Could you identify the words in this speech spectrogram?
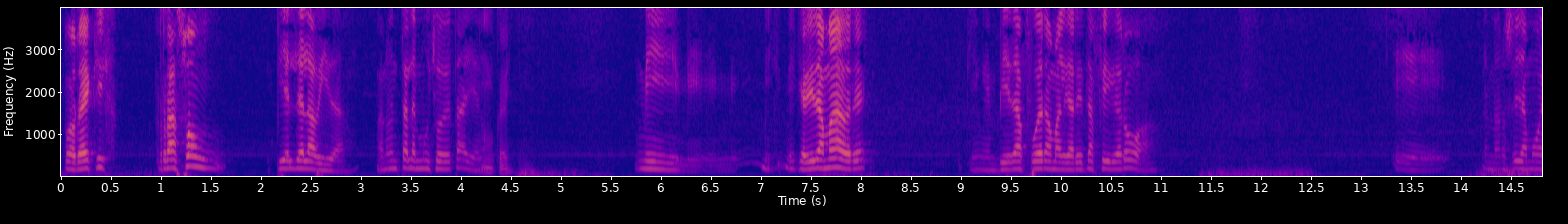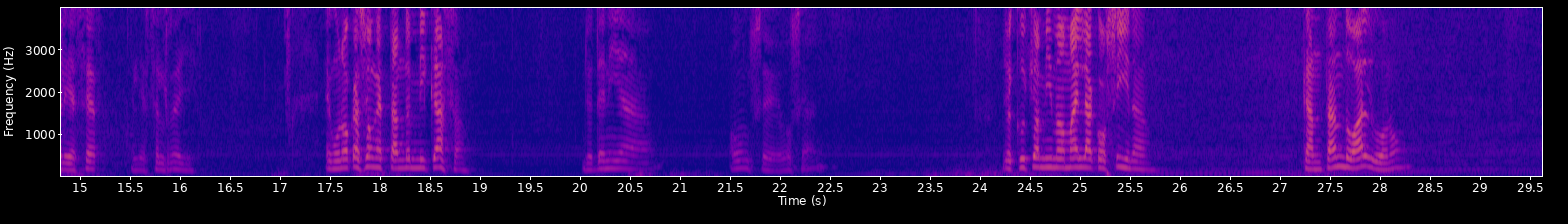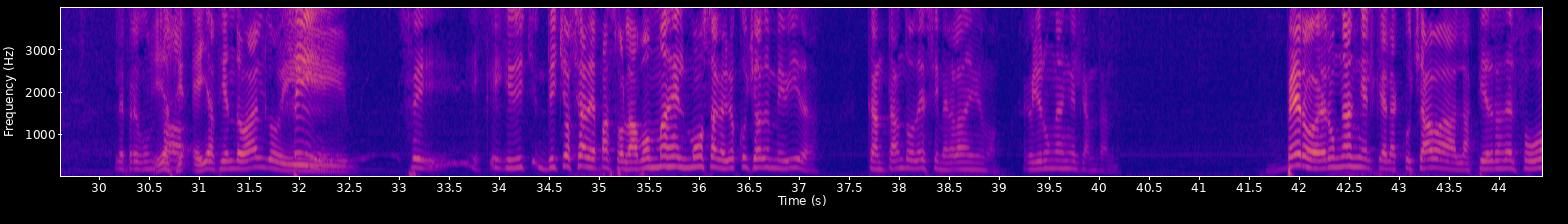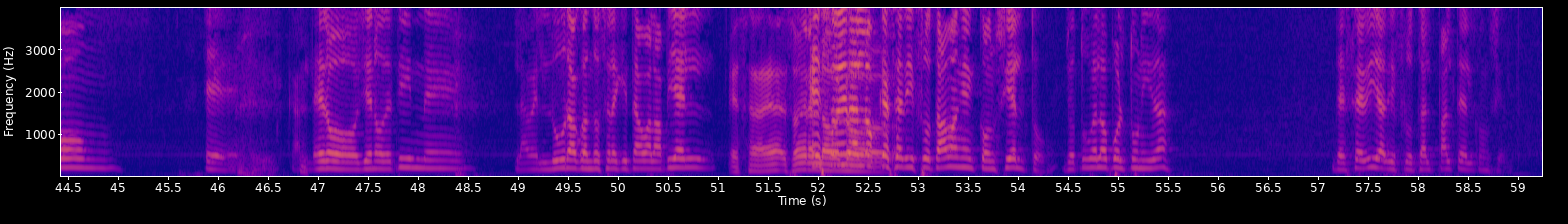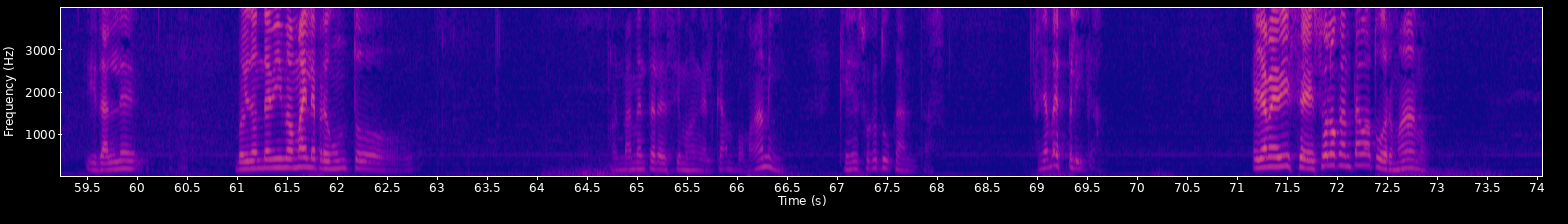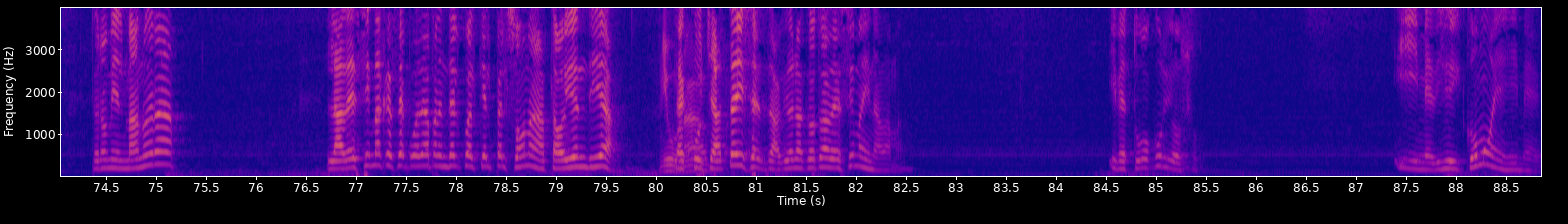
por X razón pierde la vida. Para no entrarle en muchos detalles. ¿no? Ok. Mi, mi, mi- querida madre, quien en vida fuera Margarita Figueroa, eh, mi hermano se llamó Eliezer, Eliezer Reyes. En una ocasión, estando en mi casa, yo tenía 11, 12 años. Yo escucho a mi mamá en la cocina cantando algo, ¿no? Le pregunto. Ella haciendo algo y... Sí, sí. Y, y dicho, dicho sea de paso, la voz más hermosa que yo he escuchado en mi vida, cantando décima, era la de mi mamá. Que yo era un ángel cantando. Pero era un ángel que la escuchaba las piedras del fogón, eh, el caldero lleno de tizne, la verdura cuando se le quitaba la piel. Esa, eso era Eso lo- eran lo- los que se disfrutaban en concierto. Yo tuve la oportunidad de ese día disfrutar parte del concierto. Y darle... Voy donde mi mamá y le pregunto... Normalmente le decimos en el campo, mami, ¿qué es eso que tú cantas? Ella me explica. Ella me dice, eso lo cantaba tu hermano. Pero mi hermano era la décima que se puede aprender cualquier persona hasta hoy en día. Y La escuchaste y se sabía una que otra décima y nada más. Y me estuvo curioso. Y me dijo, ¿y cómo es? Y me,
